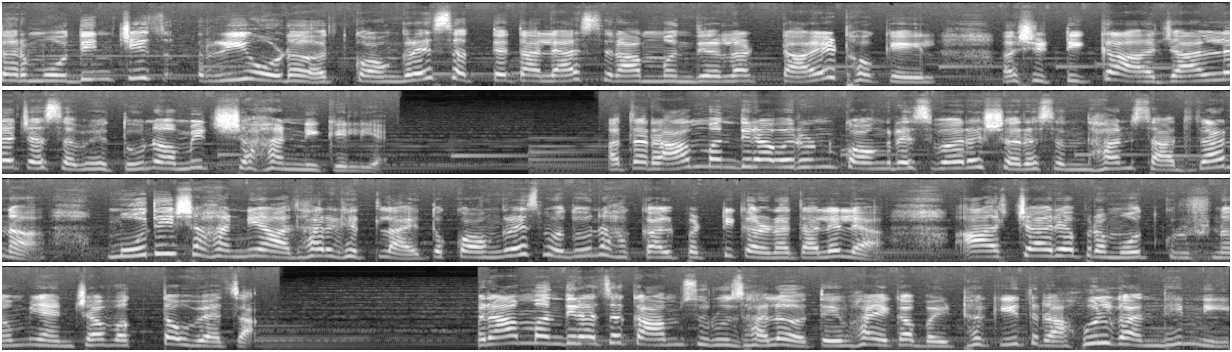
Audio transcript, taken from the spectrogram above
तर मोदींचीच री ओढत काँग्रेस सत्तेत आल्यास राम मंदिराला टाळे ठोकेल अशी टीका जालन्याच्या सभेतून अमित शहांनी केली आहे. आता राम मंदिरावरून काँग्रेसवर शरसंधान साधताना मोदी शहांनी आधार घेतलाय तो काँग्रेसमधून हकालपट्टी करण्यात आलेल्या आचार्य प्रमोद कृष्णम यांच्या वक्तव्याचा. राम मंदिराचं काम सुरू झालं तेव्हा एका बैठकीत राहुल गांधींनी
